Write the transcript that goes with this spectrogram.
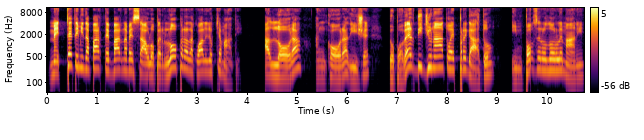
mettetemi da parte Barnaba e Saulo per l'opera alla quale li ho chiamati. Allora, ancora, dice, dopo aver digiunato e pregato, imposero loro le mani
